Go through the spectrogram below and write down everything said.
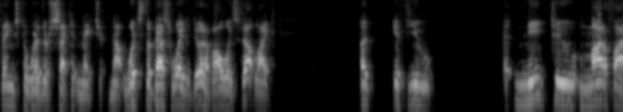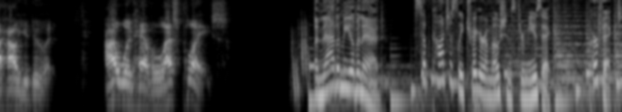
things to where they're second nature. Now, what's the best way to do it? I've always felt like uh, if you uh, need to modify how you do it, I would have less plays. Anatomy of an ad. Subconsciously trigger emotions through music. Perfect.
